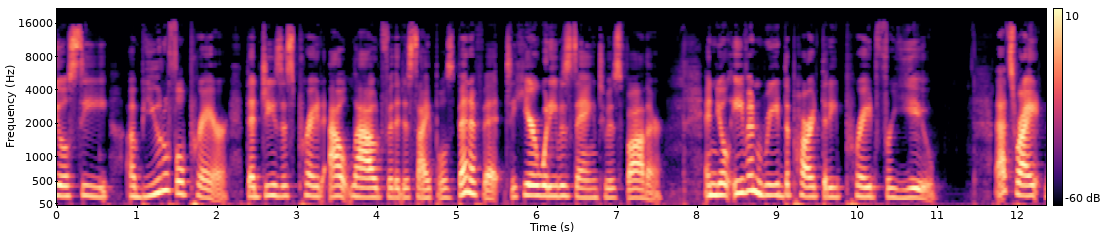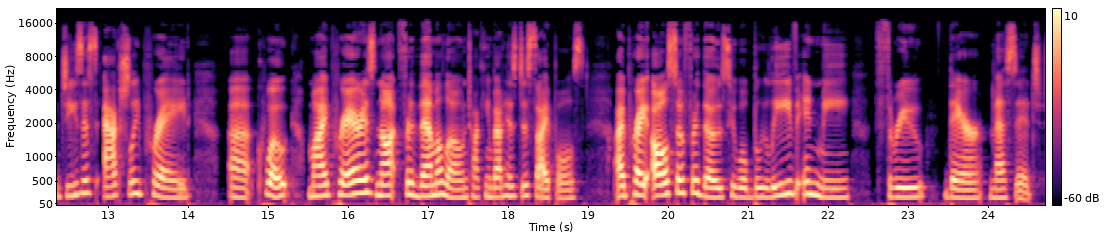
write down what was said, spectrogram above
you'll see a beautiful prayer that Jesus prayed out loud for the disciples benefit to hear what he was saying to his father. And you'll even read the part that he prayed for you. That's right. Jesus actually prayed uh, quote my prayer is not for them alone talking about his disciples. I pray also for those who will believe in me through their message.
